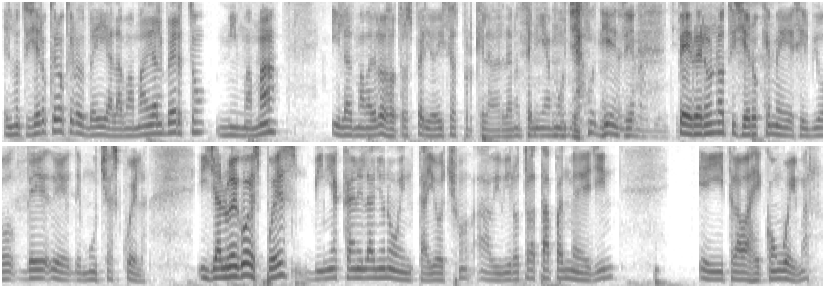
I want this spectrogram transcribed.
El noticiero creo que los veía la mamá de Alberto, mi mamá y las mamás de los otros periodistas porque la verdad no tenía mucha audiencia, no audiencia. pero era un noticiero que me sirvió de, de, de, mucha escuela. Y ya luego después vine acá en el año 98 a vivir otra etapa en Medellín y trabajé con Weimar.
